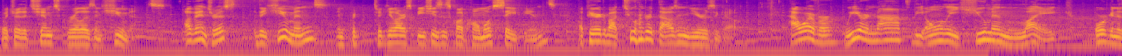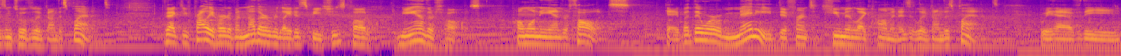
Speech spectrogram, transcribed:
which are the chimps, gorillas, and humans. Of interest, the humans, in particular our species is called Homo sapiens, appeared about 200,000 years ago. However, we are not the only human-like organism to have lived on this planet. In fact, you've probably heard of another related species called Neanderthals, Homo neanderthalis. Okay, but there were many different human-like hominids that lived on this planet. We have the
